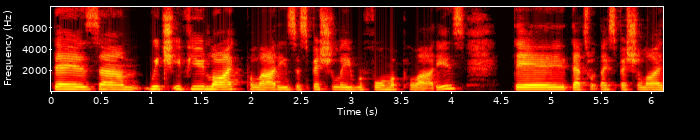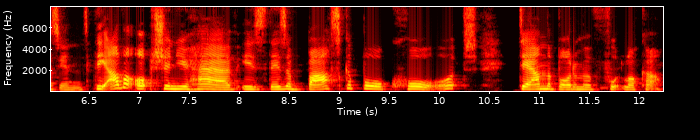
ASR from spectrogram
There's um which if you like Pilates, especially reformer Pilates, there that's what they specialize in. The other option you have is there's a basketball court down the bottom of Footlocker.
